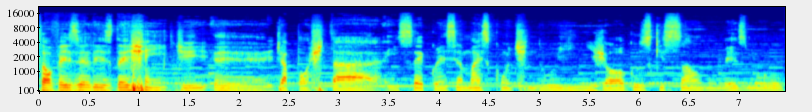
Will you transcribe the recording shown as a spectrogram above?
talvez eles deixem de, eh, de apostar em sequência, mas continuem em jogos que são no mesmo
